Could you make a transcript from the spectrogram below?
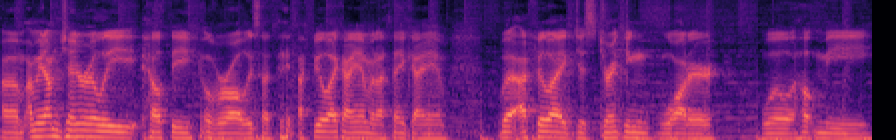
um, I mean, I'm generally healthy overall, at least I, think I feel like I am and I think I am. But I feel like just drinking water will help me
